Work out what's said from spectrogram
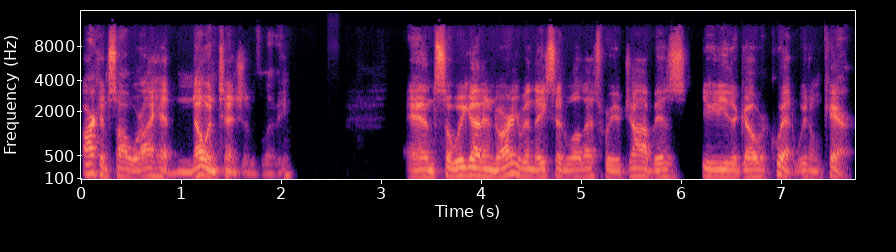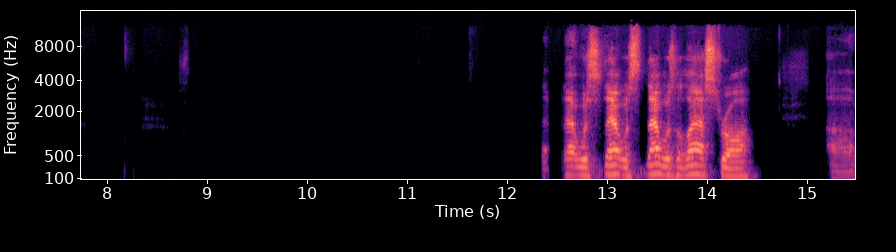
Arkansas where I had no intention of living. And so we got into argument. They said, well, that's where your job is. You can either go or quit. We don't care. That was that was that was the last straw. Uh,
